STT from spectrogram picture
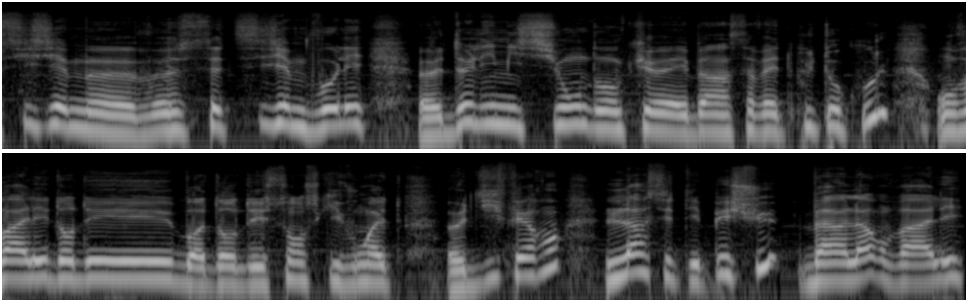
sixième, cette euh, de l'émission, donc eh ben ça va être plutôt cool. On va aller dans des, bah, sens qui vont être différents. Là c'était ben là on va aller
